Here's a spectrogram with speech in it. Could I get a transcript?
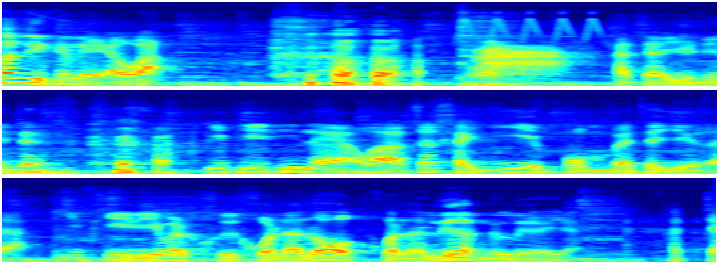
สนิทกันแล้วอะอ่าขัดใจอยู่นิดนึง EP ที่แล้วอะก็ขยี้ปมไปซะเยอะอะ EP นี้มันคือคนละโลกคนละเรื่องกันเลยอะเข้าใจ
